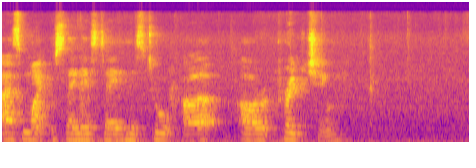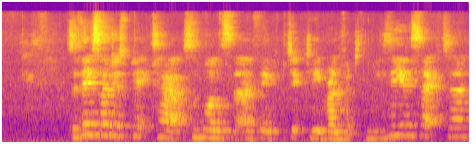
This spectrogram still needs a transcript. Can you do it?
as Mike was saying yesterday in his talk, are, are approaching. So this I just picked out some ones that I think are particularly relevant to the museum sector.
